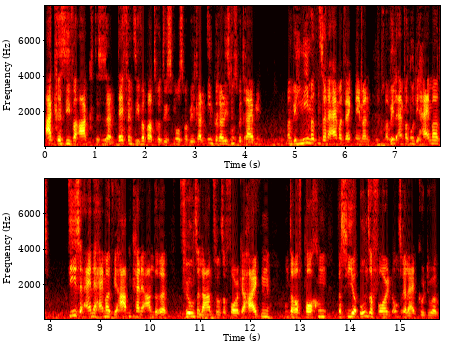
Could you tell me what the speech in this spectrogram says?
aggressiver Akt, es ist ein defensiver Patriotismus. Man will keinen Imperialismus betreiben, man will niemanden seine Heimat wegnehmen. Man will einfach nur die Heimat, diese eine Heimat, wir haben keine andere, für unser Land, für unser Volk erhalten und darauf pochen, dass hier unser Volk, unsere Leitkultur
